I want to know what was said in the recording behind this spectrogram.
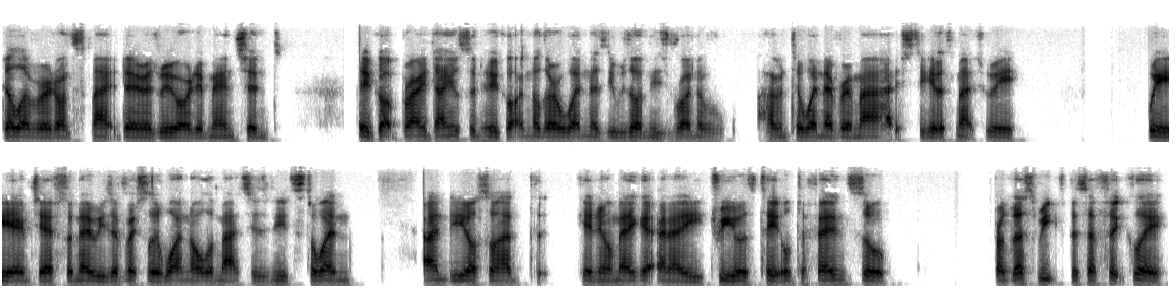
delivered on SmackDown, as we already mentioned. They've got Bryan Danielson, who got another win as he was on his run of having to win every match to get this match with, with MJF. So now he's officially won all the matches he needs to win. And he also had Kenny Omega in a trios title defense. So for this week specifically,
